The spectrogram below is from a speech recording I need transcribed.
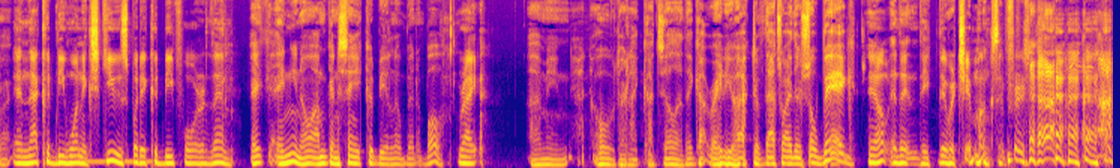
Right. and that could be one excuse, but it could be for them, and you know, I'm gonna say it could be a little bit of both. right? I mean, oh, they're like Godzilla. They got radioactive. That's why they're so big. You know, and they, they they were chipmunks at first. yeah,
